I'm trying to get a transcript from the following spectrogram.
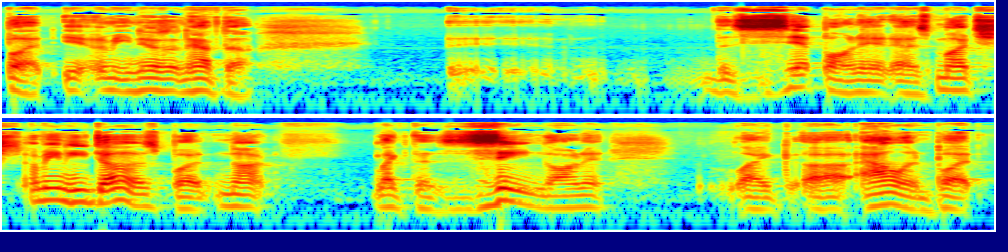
But I mean, he doesn't have the the zip on it as much. I mean, he does, but not like the zing on it like uh, Allen. But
